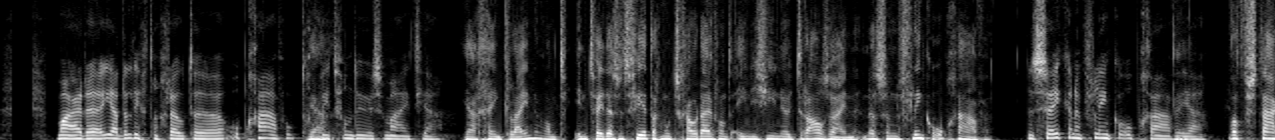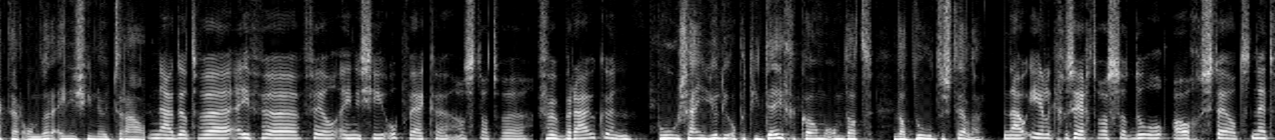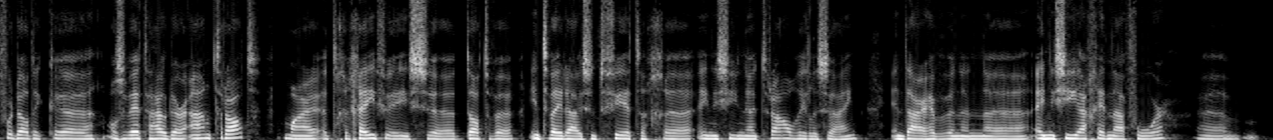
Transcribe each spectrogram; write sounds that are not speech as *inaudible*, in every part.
Maar ja, er ligt een grote opgave op het Ja. gebied van duurzaamheid, ja. Ja, geen kleine, want in 2040 moet Schouwen-Duiveland energie-neutraal zijn. Dat is een flinke opgave. Dat is zeker een flinke opgave, Ja. ja. Wat versta ik daaronder, energie-neutraal? Nou, dat we evenveel energie opwekken als dat we verbruiken. Hoe zijn jullie op het idee gekomen om dat, dat doel te stellen? Nou, eerlijk gezegd was dat doel al gesteld net voordat ik eh, als wethouder aantrad. Maar het gegeven is eh, dat we in 2040 eh energie-neutraal willen zijn. En daar hebben we een eh, energieagenda voor.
